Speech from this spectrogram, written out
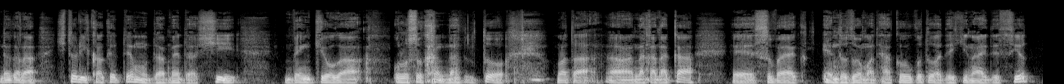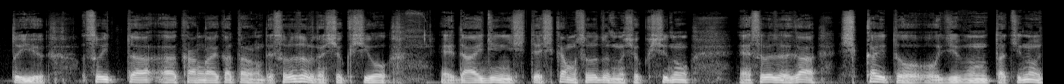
だから、一人かけてもダメだし、勉強がおろそかになると、また、なかなか、えー、素早くエンドゾーンまで運ぶことができないですよという、そういった考え方なので、それぞれの職種を大事にして、しかもそれぞれの職種の、それぞれがしっかりと自分たちの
